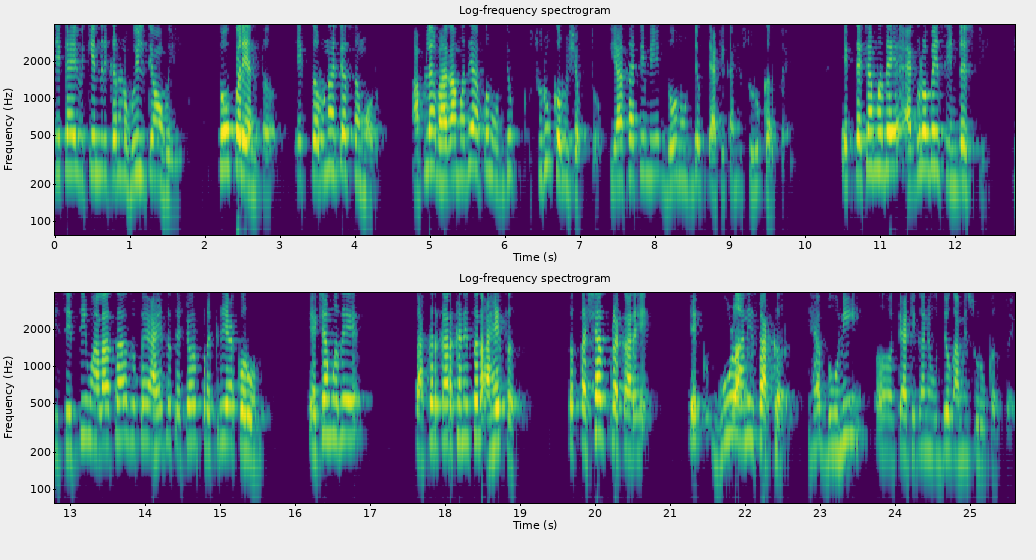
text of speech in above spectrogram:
जे काही विकेंद्रीकरण होईल तेव्हा होईल तोपर्यंत एक तरुणाच्या समोर आपल्या भागामध्ये आपण उद्योग सुरू करू शकतो. यासाठी मी एक दोन उद्योग त्या ठिकाणी सुरू करतोय. एक त्याच्यामध्ये ॲग्रोबेस इंडस्ट्री की शेतीमालाचा जो काही आहे तर त्याच्यावर प्रक्रिया करून याच्यामध्ये साखर कारखाने तर आहेतच. तर तशाच प्रकारे एक गूळ आणि साखर ह्या दोन्ही त्या ठिकाणी उद्योग आम्ही सुरू करतोय.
